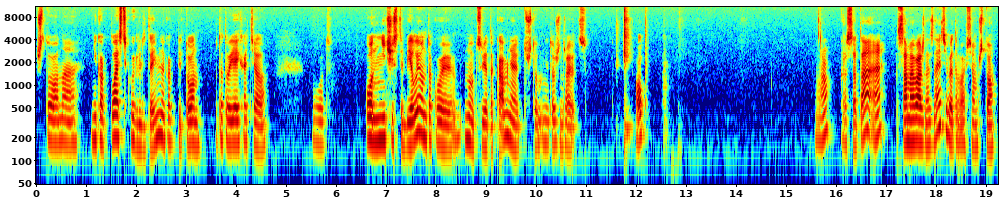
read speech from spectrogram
что она не как пластик выглядит, а именно как бетон. Вот этого я и хотела. Вот. Он не чисто белый, он такой, ну, цвета камня, что мне тоже нравится. Оп. Ну, красота, а? Самое важное, знаете, в этом во всем что?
